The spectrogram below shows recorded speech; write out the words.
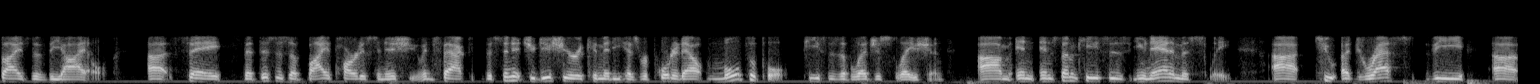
sides of the aisle uh, say that this is a bipartisan issue. In fact, the Senate Judiciary Committee has reported out multiple pieces of legislation, um, in, in some cases unanimously, uh, to address the uh,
